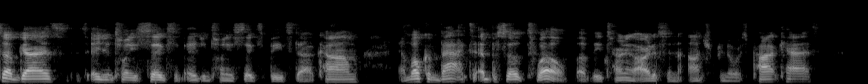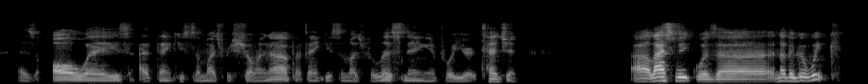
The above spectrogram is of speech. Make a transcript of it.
What's up, guys? It's Agent 26 of Agent26Beats.com, and welcome back to episode 12 of the Turning Artists into Entrepreneurs podcast. As always, I thank you so much for showing up. I thank you so much for listening and for your attention. Uh, last week was uh, another good week,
